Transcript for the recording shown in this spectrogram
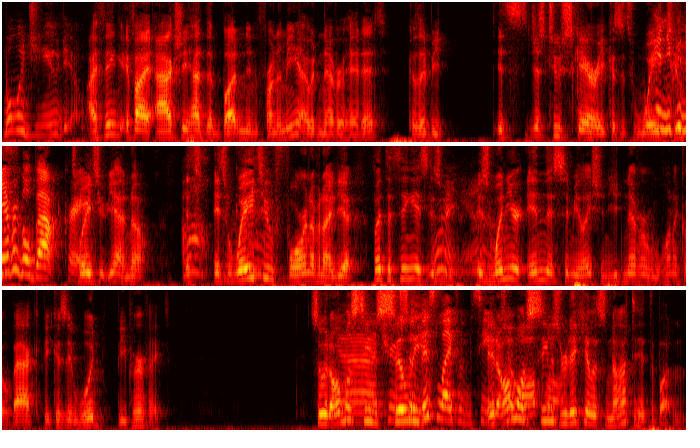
What would you do? I think if I actually had the button in front of me, I would never hit it because I'd be. It's just too scary because it's way too And you too. can never go back, right? way too. Yeah, no. It's Oh, it's way God. too foreign of an idea. But the thing is, is, Foreign, is yeah. when you're in this simulation, you'd never want to go back because it would be perfect. So it almost Yeah, seems true. silly. So this life would seem it so almost seems ridiculous not to hit the button.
